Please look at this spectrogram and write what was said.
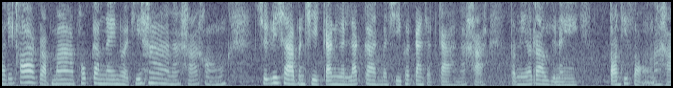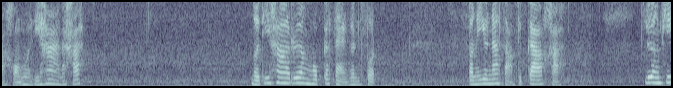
วัสดีค่ะ กลับมาพบกันในหน่วยที่ 5 นะคะ ของชุดวิชาบัญชีการเงินและการบัญชีเพื่อการจัดการนะคะ ตอนนี้เราอยู่ในตอนที่ 2 นะคะ ของหน่วยที่ 5 นะคะ หน่วยที่ 5 เรื่องงบกระแสเงินสด ตอนนี้อยู่หน้า 39 ค่ะ เรื่องที่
